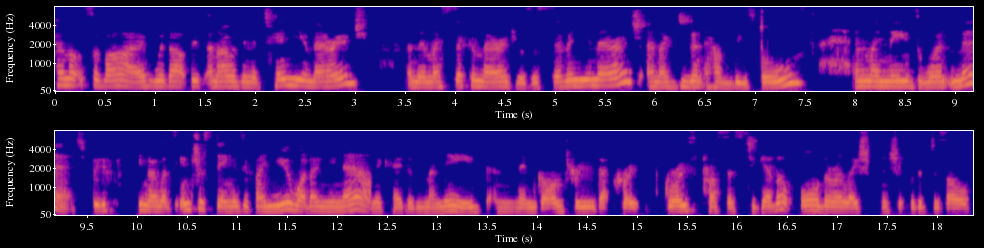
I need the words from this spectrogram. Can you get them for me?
cannot survive without this. And I was in a 10 year marriage. And then my second marriage was a seven year marriage. And I didn't have these tools and my needs weren't met. But if, you know, what's interesting is if I knew what I knew now, communicated my needs and then gone through that growth process together, or the relationship would have dissolved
